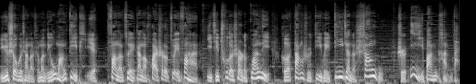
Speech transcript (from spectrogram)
与社会上的什么流氓地痞、犯了罪、干了坏事的罪犯，以及出了事的官吏和当时地位低贱的商贾是一般看待。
